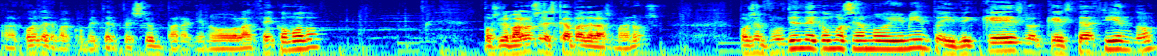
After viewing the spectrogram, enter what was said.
al quarterback o meter presión para que no lance cómodo, pues el balón se le escapa de las manos. Pues en función de cómo sea el movimiento y de qué es lo que esté haciendo,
